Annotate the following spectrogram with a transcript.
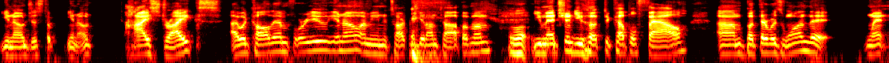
you know, just you know high strikes, I would call them for you. You know, I mean, it's hard to get on top of them. well, you mentioned you hooked a couple foul, um, but there was one that went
